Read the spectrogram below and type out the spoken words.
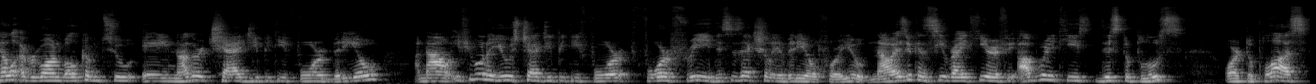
Hello everyone, welcome to another ChatGPT 4 video. Now, if you want to use ChatGPT 4 for free, this is actually a video for you. Now, as you can see right here, if you upgrade this to Plus or to Plus,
